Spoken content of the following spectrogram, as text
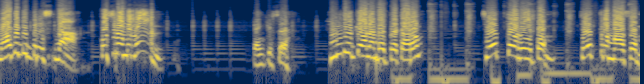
మొదటి ప్రశ్న question number one thank you sir Hindu calendar ప్రకారం చైత్ర రూపం చైత్ర మాసం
